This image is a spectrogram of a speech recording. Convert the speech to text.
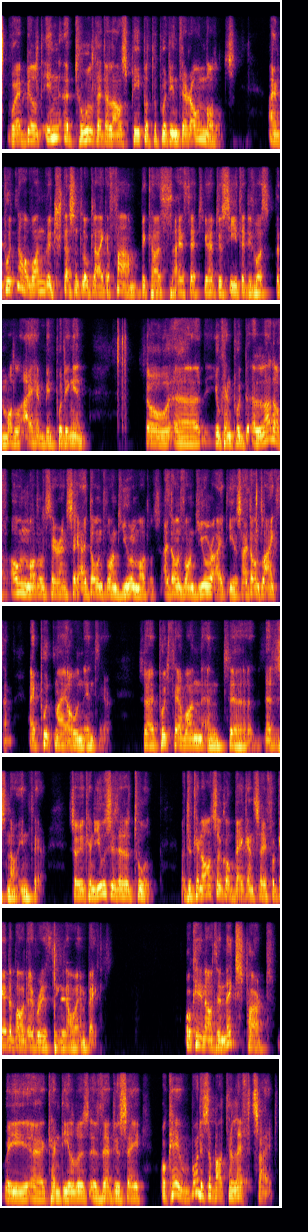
We built in a tool that allows people to put in their own models. I put now one which doesn't look like a farm because I said you have to see that it was the model I have been putting in. So uh, you can put a lot of own models there and say, I don't want your models. I don't want your ideas. I don't like them. I put my own in there. So I put there one and uh, that is now in there. So you can use it as a tool, but you can also go back and say, forget about everything. Now I'm back. Okay, now the next part we uh, can deal with is that you say, okay, what is about the left side?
